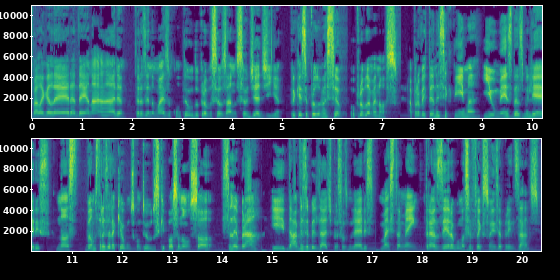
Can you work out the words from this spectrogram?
Fala galera, Deia na área, trazendo mais um conteúdo para você usar no seu dia a dia. Porque se o problema é seu, o problema é nosso. Aproveitando esse clima e o mês das mulheres, nós vamos trazer aqui alguns conteúdos que possam não só celebrar e dar visibilidade para essas mulheres, mas também trazer algumas reflexões e aprendizados.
